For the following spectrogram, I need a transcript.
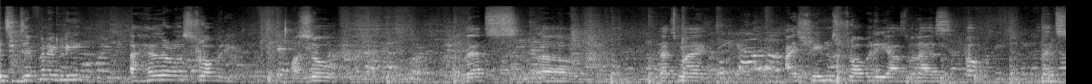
it's definitely a hell और strawberry So that's uh, that's my ice cream, strawberry as well as oh, that's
